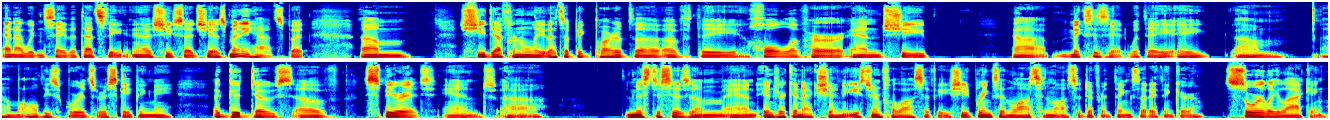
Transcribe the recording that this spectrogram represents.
and I wouldn't say that that's the, as she said, she has many hats, but um, she definitely that's a big part of the of the whole of her, and she uh, mixes it with a a um, um all these words are escaping me a good dose of spirit and uh, mysticism and interconnection, Eastern philosophy. She brings in lots and lots of different things that I think are sorely lacking.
